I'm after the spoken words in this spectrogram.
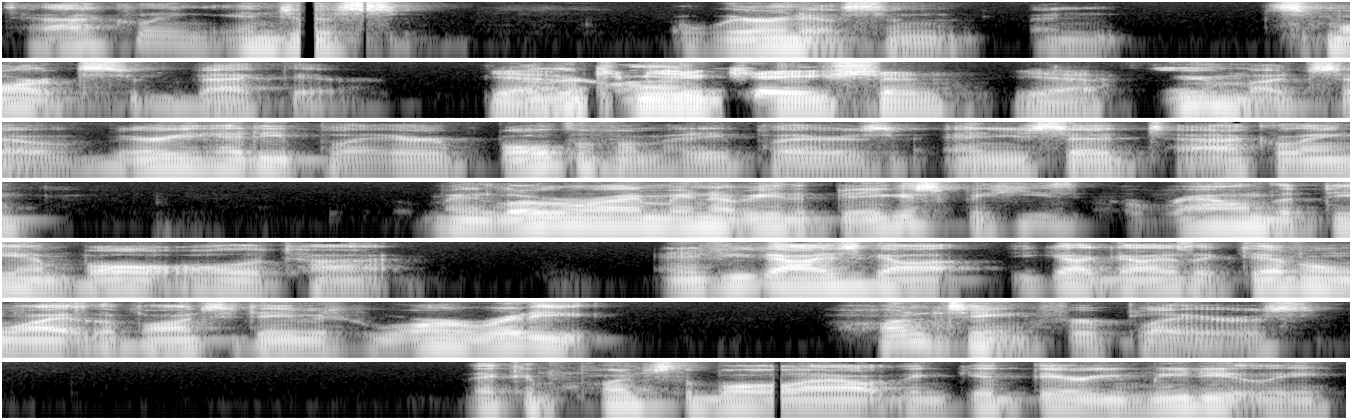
Tackling and just awareness and, and smarts back there. Yeah, communication. Yeah, very much so. Very heady player. Both of them heady players. And you said tackling. I mean, Logan Ryan may not be the biggest, but he's around the damn ball all the time. And if you guys got you got guys like Devin White, Lavonte David, who are already hunting for players that can punch the ball out and get there immediately.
